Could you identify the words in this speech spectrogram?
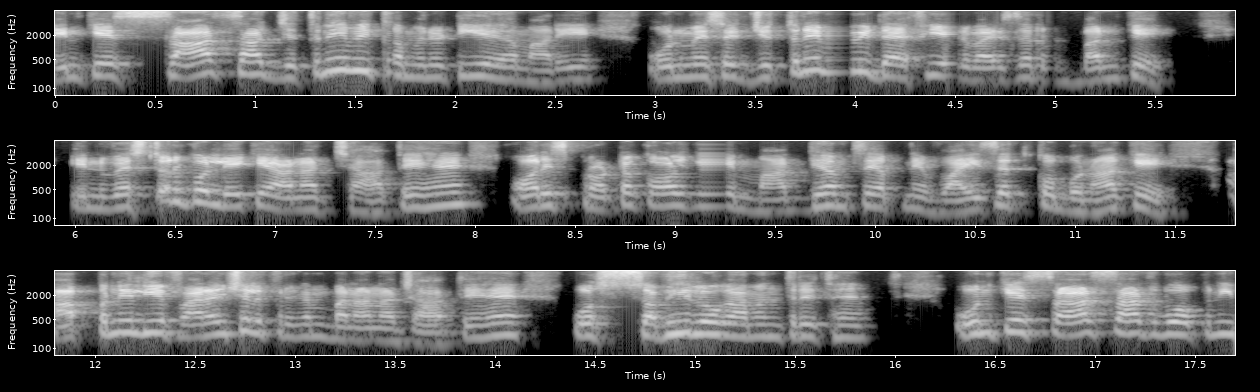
इनके साथ साथ जितनी भी कम्युनिटी है हमारी, उनमें से जितने भी डेफी एडवाइजर बन के इन्वेस्टर को लेके आना चाहते हैं और इस प्रोटोकॉल के माध्यम से अपने वाइजत को बुना के अपने लिए फाइनेंशियल फ्रीडम बनाना चाहते हैं, वो सभी लोग आमंत्रित हैं। उनके साथ साथ वो अपनी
